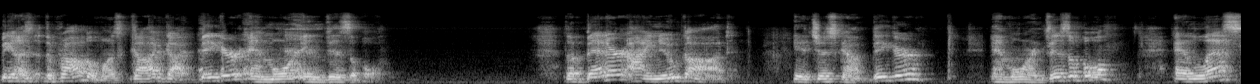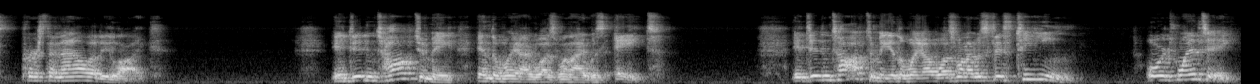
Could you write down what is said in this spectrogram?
Because the problem was God got bigger and more invisible. The better I knew God, it just got bigger and more invisible and less personality like. It didn't talk to me in the way I was when I was eight. It didn't talk to me in the way I was when I was 15 or 20.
